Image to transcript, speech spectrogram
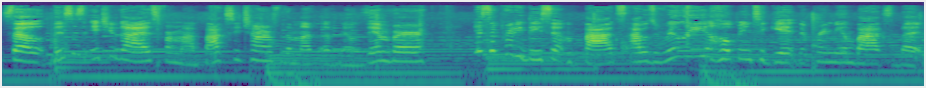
So this is it, you guys, for my BoxyCharm for the month of November. It's a pretty decent box. I was really hoping to get the premium box, but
